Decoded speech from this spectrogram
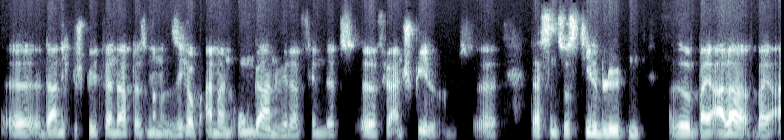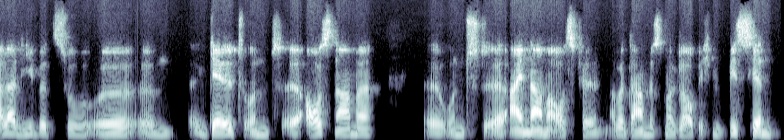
äh, da nicht gespielt werden darf, dass man sich auf einmal in Ungarn wiederfindet äh, für ein Spiel. Und äh, das sind so Stilblüten. Also bei aller, bei aller Liebe zu äh, ähm, Geld und äh, Ausnahme und Einnahmeausfällen. Aber da müssen wir, glaube ich, ein bisschen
